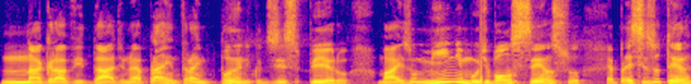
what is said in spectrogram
na gravidade, não é para entrar em pânico, desespero, mas o mínimo de bom senso é preciso ter.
